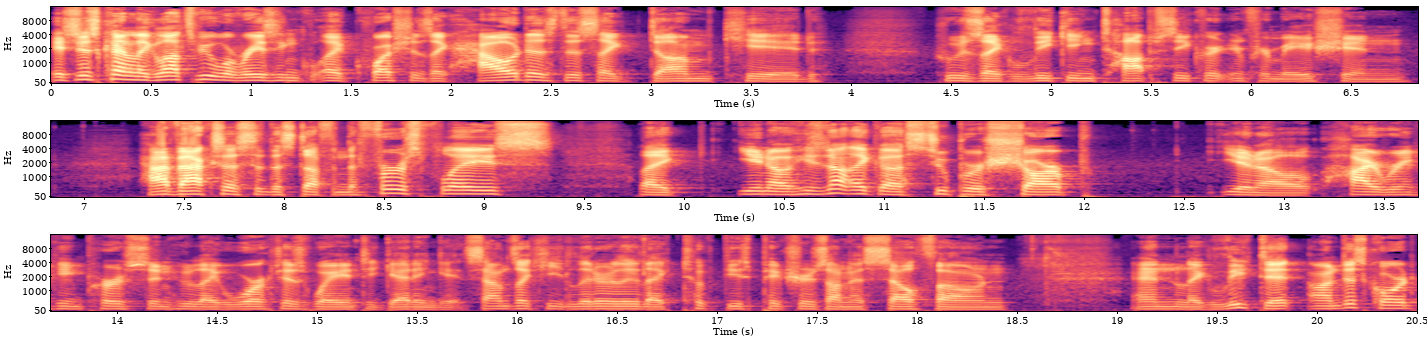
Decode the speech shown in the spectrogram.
it's just kind of like lots of people are raising like questions like how does this like dumb kid who's like leaking top secret information have access to this stuff in the first place. Like you know he's not like a super sharp you know high ranking person who like worked his way into getting it. Sounds like he literally like took these pictures on his cell phone and like leaked it on discord.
